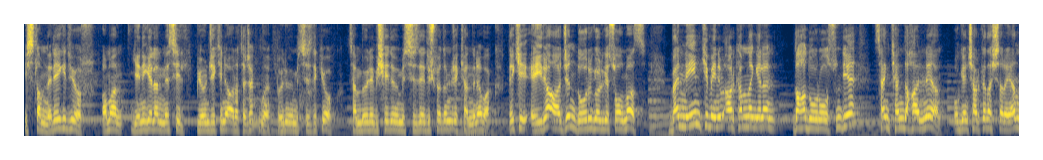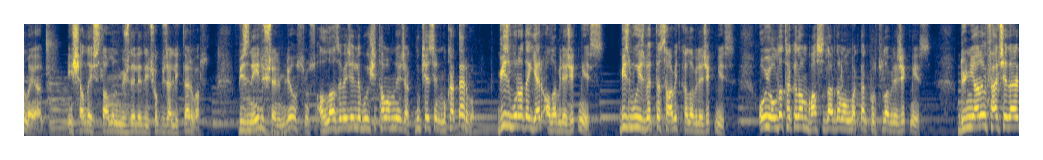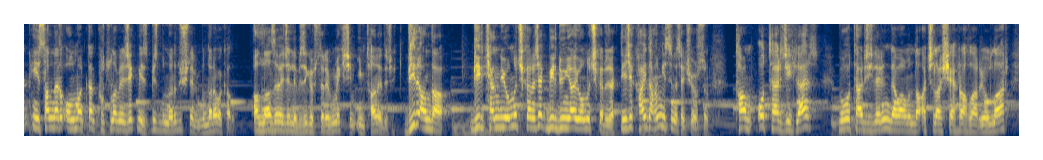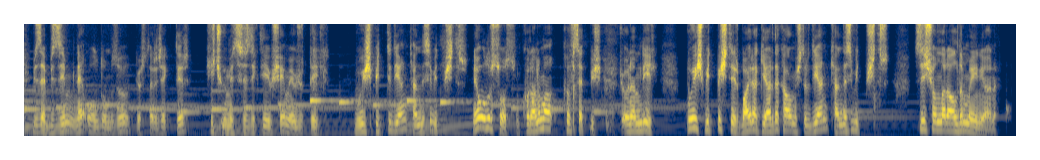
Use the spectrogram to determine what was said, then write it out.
İslam nereye gidiyor? Aman yeni gelen nesil bir öncekini aratacak mı? Böyle ümitsizlik yok. Sen böyle bir şeyde ümitsizliğe düşmeden önce kendine bak. De ki eğri ağacın doğru gölgesi olmaz. Ben neyim ki benim arkamdan gelen daha doğru olsun diye sen kendi haline yan. O genç arkadaşlara yanma yani. İnşallah İslam'ın müjdelediği çok güzellikler var. Biz neyi düşünelim biliyor musunuz? Allah Azze ve Celle bu işi tamamlayacak. Bu kesin, mukadder bu. Biz burada yer alabilecek miyiz? Biz bu hizmette sabit kalabilecek miyiz? O yolda takılan bahtsızlardan olmaktan kurtulabilecek miyiz? Dünyanın felç eden insanları olmaktan kurtulabilecek miyiz? Biz bunları düşünelim, bunlara bakalım. Allah Azze ve Celle bizi gösterebilmek için imtihan edecek. Bir anda bir kendi yolunu çıkaracak, bir dünya yolunu çıkaracak. Diyecek haydi hangisini seçiyorsun? Tam o tercihler ve o tercihlerin devamında açılan şehrahlar, yollar bize bizim ne olduğumuzu gösterecektir. Hiç ümitsizlik diye bir şey mevcut değil. Bu iş bitti diyen kendisi bitmiştir. Ne olursa olsun Kur'an'ıma hıfzetmiş. Hiç önemli değil. Bu iş bitmiştir, bayrak yerde kalmıştır diyen kendisi bitmiştir. Siz hiç onları aldırmayın yani.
